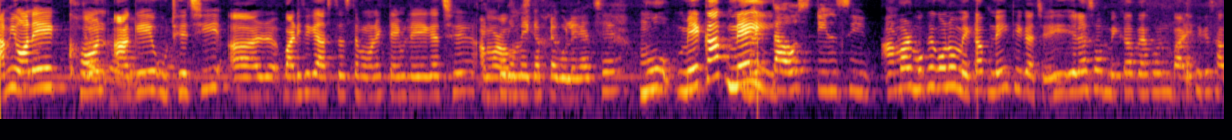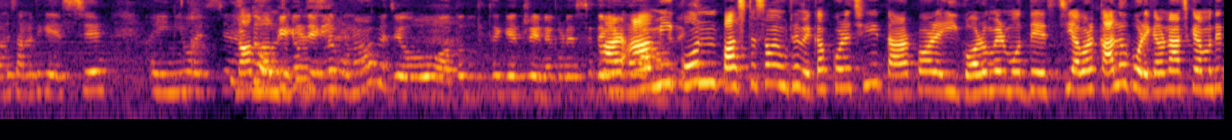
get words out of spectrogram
আমি অনেকক্ষণ আগে উঠেছি আর বাড়ি থেকে আস্তে আস্তে আমার অনেক টাইম লেগে গেছে। আমার পুরো মেকআপটা গলে গেছে। মেকআপ নেই। তাও স্টিল সি আমার মুখে কোনো মেকআপ নেই ঠিক আছে? এরা সব মেকআপ এখন বাড়ি থেকে সামনে সামনে থেকে এসছে। এই নিয়েও এসছে। দমদম ওকে থেকে কেউ এসছে। দেখলে হবে যে ও অত দূর থেকে ট্রেনে করে এসেছে আর আমি কোন পাঁচটার সময় উঠে মেকআপ করেছি তারপর এই গরমের মধ্যে এসছি আবার কালো পরে কেননা আজকে আমাদের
